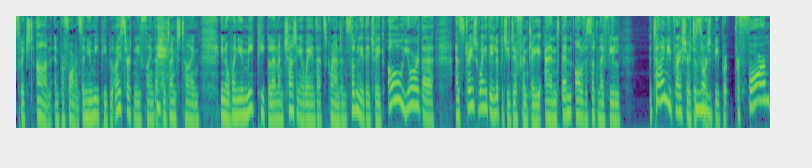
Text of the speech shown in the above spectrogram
switched on in performance and you meet people. I certainly find that from time to time. You know, when you meet people and I'm chatting away and that's grand, and suddenly they twig, oh, you're the, and straight away they look at you differently, and then all of a sudden I feel. A tiny pressure to sort of be per- perform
